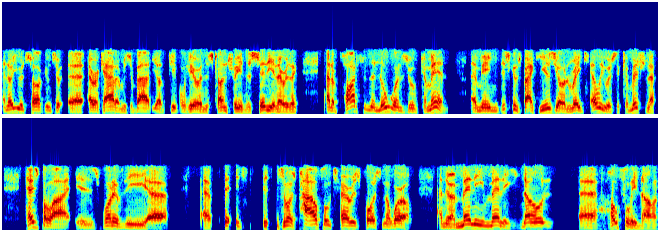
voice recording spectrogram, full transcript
I know you were talking to uh, Eric Adams about, you know, people here in this country, in the city and everything. And apart from the new ones who have come in, I mean, this goes back years ago, and Ray Kelly was the commissioner. Hezbollah is one of the uh, uh, it's it's the most powerful terrorist force in the world, and there are many, many known, uh, hopefully known,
